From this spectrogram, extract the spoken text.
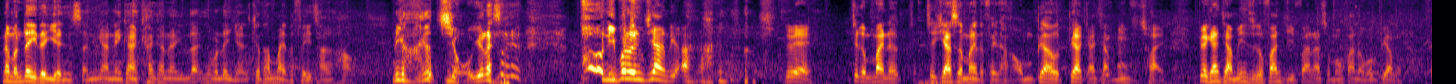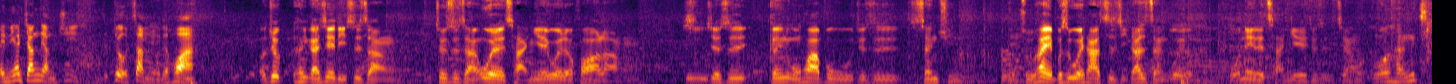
那么累的眼神，你看，你看，看看那那那么累眼神，跟他卖的非常好。你看喝酒，原来是，泡，你不能这样的啊，啊，对，这个卖的这家是卖的非常好。我们不要不要讲讲名字出来，不要讲讲名字说翻几番啊什么翻的，我们不要了。哎，你要讲两句对我赞美的话。我就很感谢理事长，就是长为了产业，为了画廊。就是跟文化部就是申请补助，他也不是为他自己，他是整为我们国内的产业就是这样。我很惨，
